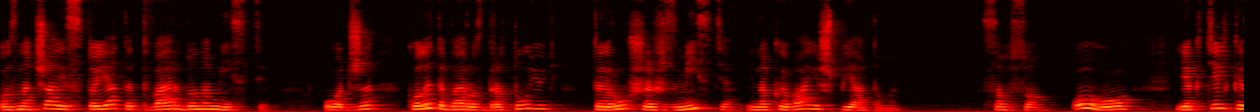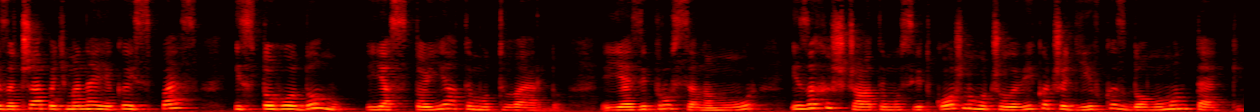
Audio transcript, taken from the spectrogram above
означає стояти твердо на місці. Отже, коли тебе роздратують, ти рушиш з місця і накиваєш п'ятами. Самсон. Ого, як тільки зачепить мене якийсь пес із того дому, я стоятиму твердо, я зіпруся на мур і захищатимусь від кожного чоловіка чи дівки з дому Монтеккі.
